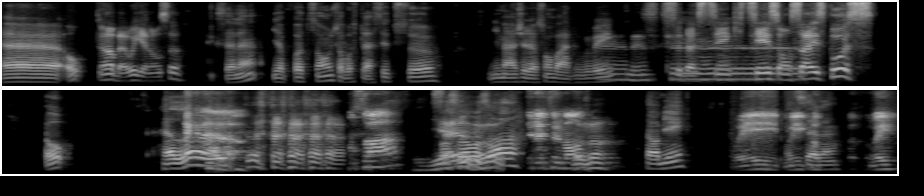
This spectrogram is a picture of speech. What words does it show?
Euh, oh. Ah, ben oui, regardons ça. Excellent. Il n'y a pas de son, ça va se placer tout ça. L'image et le son va arriver. Sébastien qui tient son 16 pouces. Oh. Hello! bonsoir. bonsoir, bonsoir. Salut tout le monde. Bonjour. Ça va bien? Oui, oui. Excellent. Oui.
